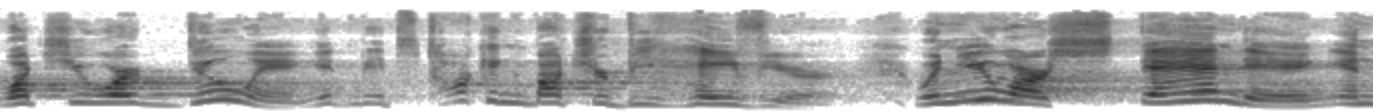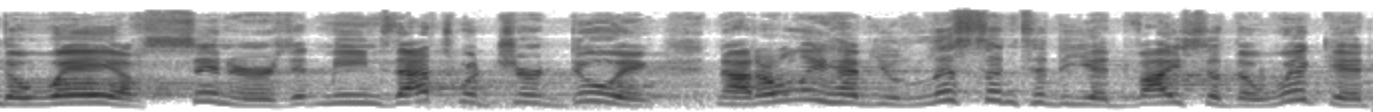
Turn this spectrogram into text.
what you are doing. It, it's talking about your behavior. When you are standing in the way of sinners, it means that's what you're doing. Not only have you listened to the advice of the wicked,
